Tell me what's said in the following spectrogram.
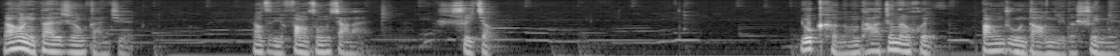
然后你带着这种感觉。让自己放松下来，睡觉。有可能它真的会帮助到你的睡眠，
